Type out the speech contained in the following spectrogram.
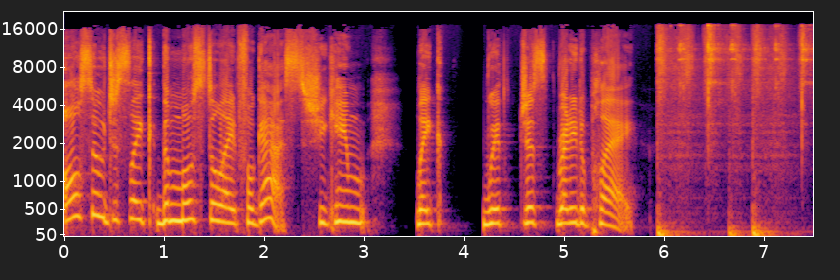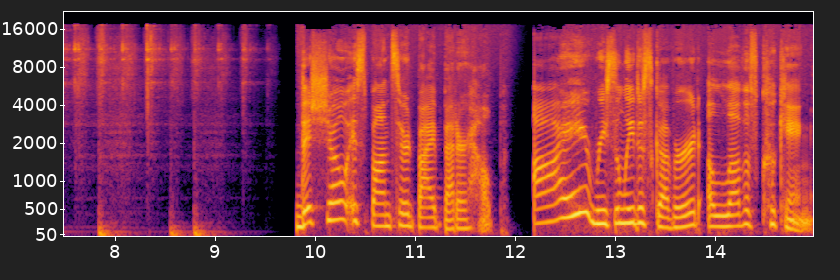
also just like the most delightful guest. She came like with just ready to play. This show is sponsored by BetterHelp. I recently discovered a love of cooking.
